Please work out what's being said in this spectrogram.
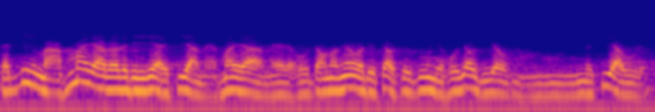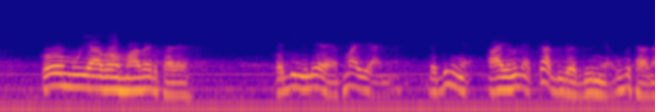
တတိမှာအမှတ်ရသောတတိတဲ့ရှိရမယ်အမှတ်ရမယ်တဲ့ဟိုတောင်တော်မြောက်တွေလျှောက်စိတ်ကူးနေဟိုရောက်ဒီရောက်မရှိရဘူးတဲ့ကိုမူရပေါ်မှာပဲတခါလဲ တတိလေးအမှတ်ရနေတတိနဲ့အာယုံနဲ့ကပ်ပြီးတော့ပြီးနေဥပဌာဏ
